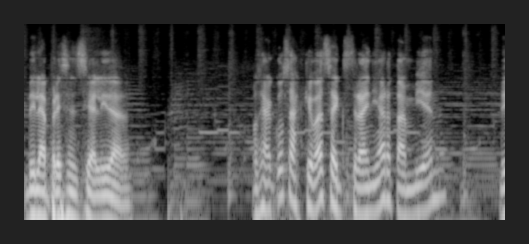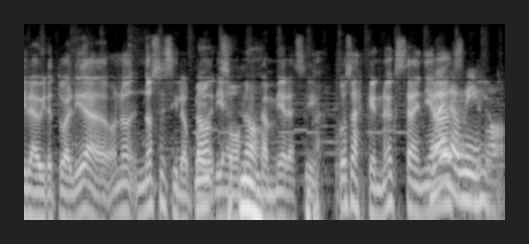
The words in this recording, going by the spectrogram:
de la presencialidad. O sea, cosas que vas a extrañar también de la virtualidad. O no, no sé si lo podríamos cambiar así. Cosas que no extrañabas. No es lo mismo.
